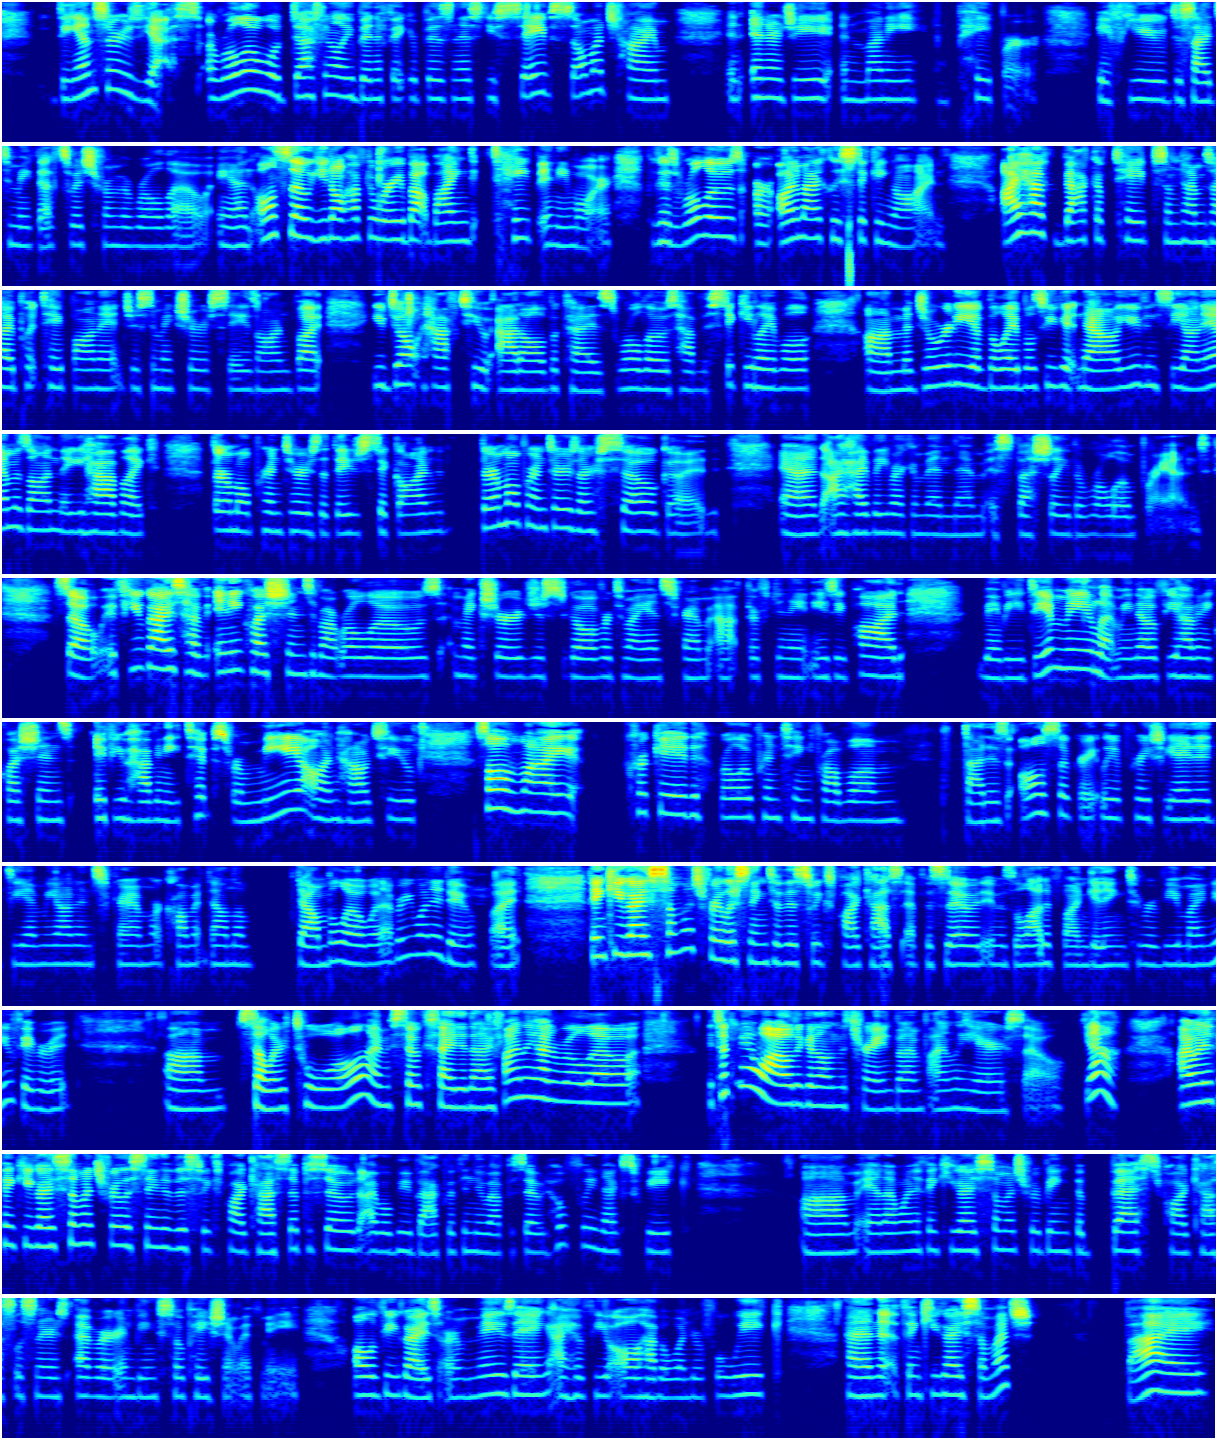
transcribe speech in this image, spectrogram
The answer is yes. A Rollo will definitely benefit your business. You save so much time and energy and money and paper if you decide to make that switch from the Rollo. And also, you don't have to worry about buying tape anymore because Rollos are automatically sticking on. I have backup tape. Sometimes I put tape on it just to make sure it stays on, but you don't have to at all because Rollos have the sticky label. Um, majority of the labels you get now, you even see on Amazon, they have like thermal printers that they just stick on. Thermal printers are so good, and I highly recommend them, especially the Rollo brand. So, if you guys have any questions about Rollos, make sure just to go over to my Instagram at Thrifting Ain't Easy Pod. Maybe DM me, let me know if you have any questions. If you have any tips for me on how to solve my crooked Rollo printing problem, that is also greatly appreciated. DM me on Instagram or comment down the down below, whatever you want to do. But thank you guys so much for listening to this week's podcast episode. It was a lot of fun getting to review my new favorite um, seller tool. I'm so excited that I finally had a Rollo. It took me a while to get on the train, but I'm finally here. So, yeah, I want to thank you guys so much for listening to this week's podcast episode. I will be back with a new episode hopefully next week. Um, and I want to thank you guys so much for being the best podcast listeners ever and being so patient with me. All of you guys are amazing. I hope you all have a wonderful week. And thank you guys so much. Bye.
